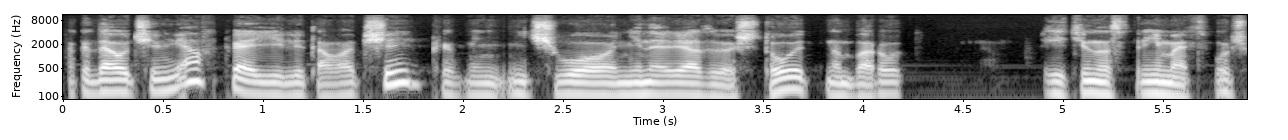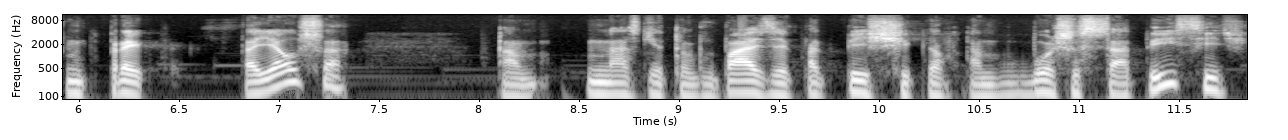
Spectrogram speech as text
А когда очень мягко или там вообще как бы ничего не навязываешь, то это, наоборот, позитивно воспринимается. В общем, проект состоялся. Там у нас где-то в базе подписчиков там больше 100 тысяч,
